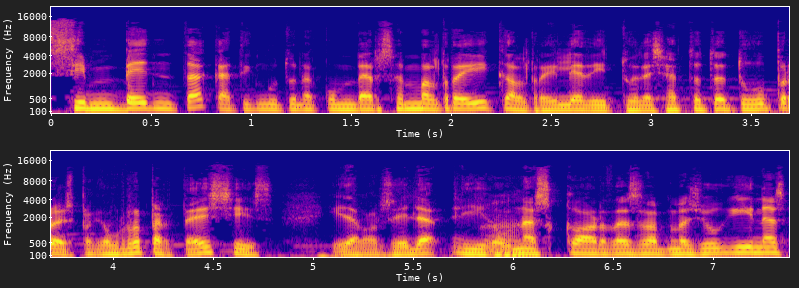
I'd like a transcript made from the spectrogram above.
s'inventa que ha tingut una conversa amb el rei i que el rei li ha dit, t'ho he deixat tot a tu, però és perquè ho reparteixis. I llavors ella lliga Ah. unes cordes amb les joguines,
